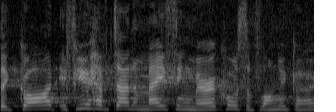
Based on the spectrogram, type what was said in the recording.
that God, if you have done amazing miracles of long ago,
